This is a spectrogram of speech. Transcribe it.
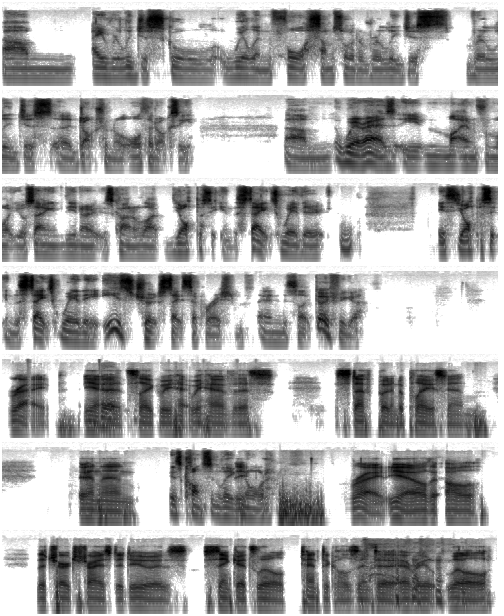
um, a religious school will enforce some sort of religious religious uh, doctrine or orthodoxy. Um, whereas, it might- and from what you're saying, you know, it's kind of like the opposite in the states, where there it's the opposite in the states where there is church state separation, and it's like go figure. Right. Yeah. The- it's like we ha- we have this stuff put into place and and then It's constantly ignored. right. Yeah. All the all the church tries to do is sink its little tentacles into every little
